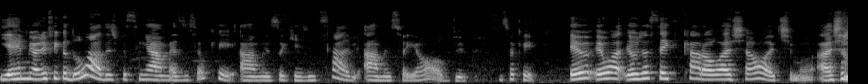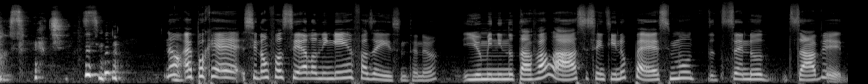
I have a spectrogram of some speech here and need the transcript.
e a Hermione fica do lado, tipo assim, ah, mas não sei o quê, ah, mas isso aqui a gente sabe, ah, mas isso aí é óbvio, não sei o quê. Eu, eu, eu já sei que Carol acha ótimo, acha ela certíssima. Não, é porque se não fosse ela, ninguém ia fazer isso, entendeu? E o menino tava lá, se sentindo péssimo, sendo, sabe,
